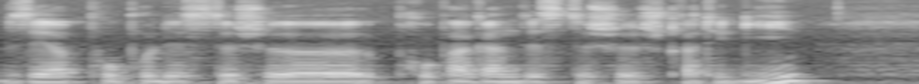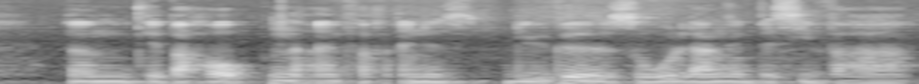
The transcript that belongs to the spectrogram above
sehr populistische, propagandistische Strategie. Ähm, wir behaupten einfach eine Lüge so lange, bis sie wahr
